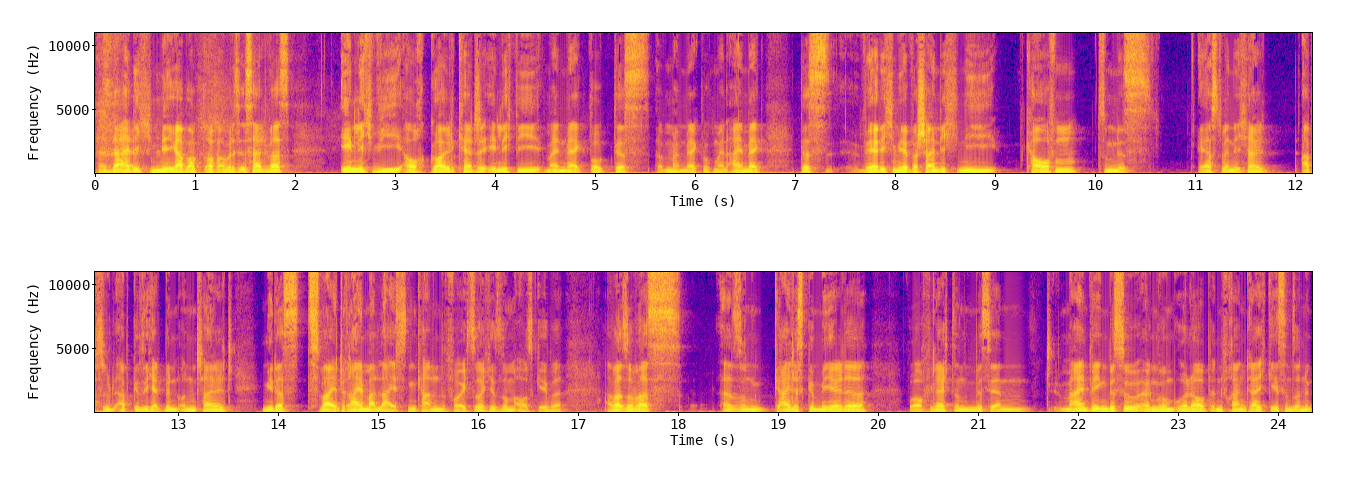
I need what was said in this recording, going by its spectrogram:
Äh, da hätte ich mega Bock drauf. Aber das ist halt was, ähnlich wie auch Goldkette, ähnlich wie mein MacBook, das, äh, mein MacBook, mein iMac, das werde ich mir wahrscheinlich nie kaufen. Zumindest erst, wenn ich halt absolut abgesichert bin und halt mir das zwei, dreimal leisten kann, bevor ich solche Summen ausgebe. Aber sowas, also ein geiles Gemälde, wo auch vielleicht so ein bisschen, meinetwegen bist du irgendwo im Urlaub in Frankreich, gehst in so eine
